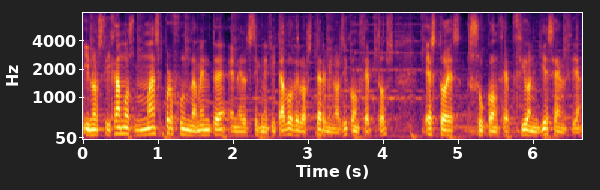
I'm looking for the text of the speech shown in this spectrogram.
y nos fijamos más profundamente en el significado de los términos y conceptos, esto es, su concepción y esencia,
